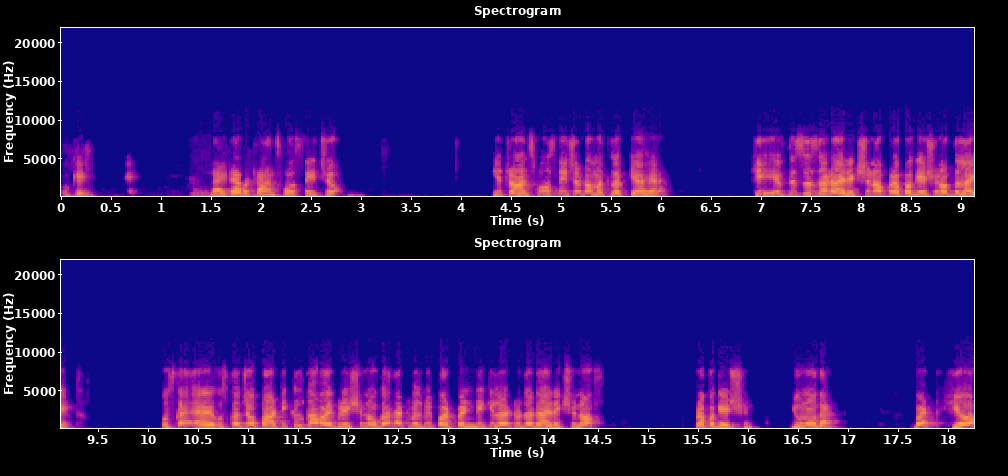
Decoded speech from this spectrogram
Okay light have a transverse nature ये ट्रांसवर्स नेचर का मतलब क्या है? कि if this is the direction of propagation of the light उसका उसका जो पार्टिकल का वाइब्रेशन होगा that will be perpendicular to the direction of propagation. You know that. But here,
